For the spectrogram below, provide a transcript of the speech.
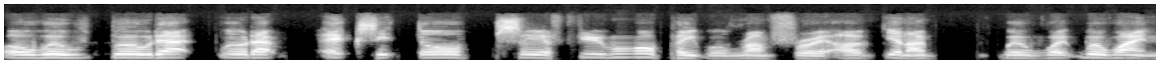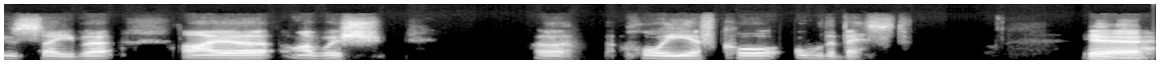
or will will that will that exit door see a few more people run through it? I, you know, we'll we'll wait and see. But I uh, I wish uh, Hawick IFK all the best. Yeah,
